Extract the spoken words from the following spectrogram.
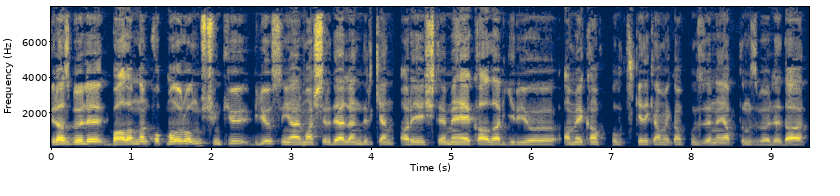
biraz böyle bağlamdan kopmalar olmuş çünkü biliyorsun yani maçları değerlendirirken araya işte MHK'lar giriyor. Amerikan futbolu, Türkiye'deki Amerikan futbolu üzerine yaptığımız böyle daha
